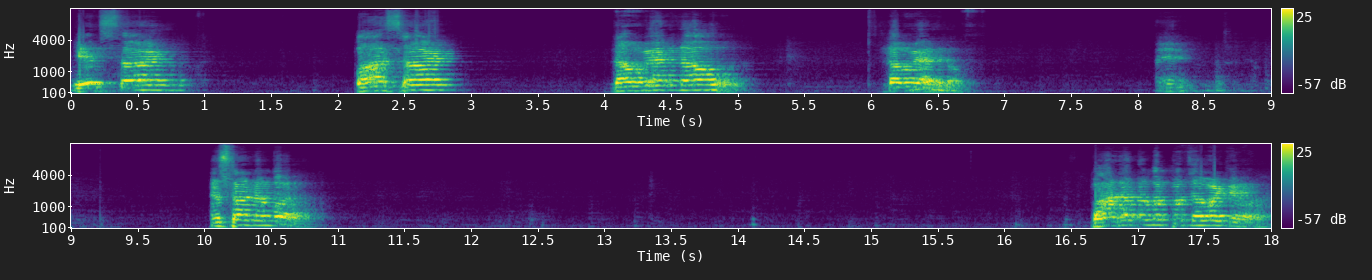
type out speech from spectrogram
एकसष्ट. पासष्ट. नव्याण्णव. नवव्या दुसरा नंबर. माझा नंबर पण जवळ ठेवा.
